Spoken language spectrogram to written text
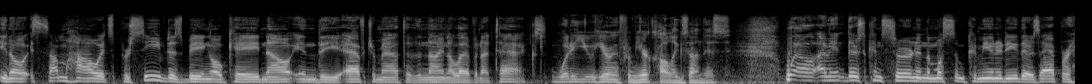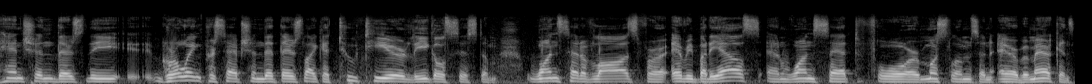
you know somehow it's perceived as being okay now in the aftermath of the 9/11 attacks. What are you hearing from your colleagues on this? Well, I mean, there's concern in the Muslim community. There's apprehension. There's the uh, growing perception that there's like a two-tier legal system: one set of laws for everybody else, and one set for Muslims Muslims and Arab Americans.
